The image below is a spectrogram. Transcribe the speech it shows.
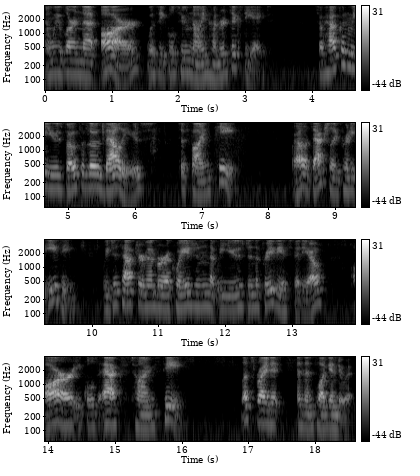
and we've learned that R was equal to 968. So how can we use both of those values to find P? Well, it's actually pretty easy. We just have to remember equation that we used in the previous video. R equals X times P. Let's write it and then plug into it.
